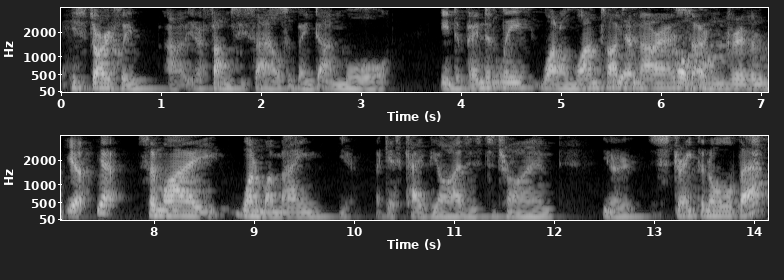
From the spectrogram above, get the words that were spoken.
Historically, uh, you know, pharmacy sales have been done more independently, one-on-one type yep. scenarios. So driven. Yeah. Yeah. So my one of my main, you know, I guess KPIs is to try and you know strengthen all of that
